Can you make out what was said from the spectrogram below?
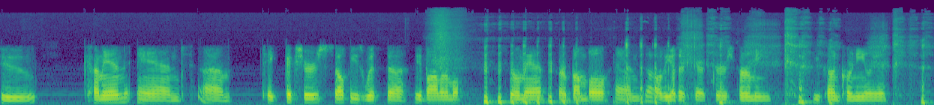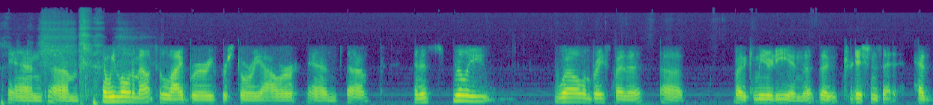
to come in and um, take pictures, selfies with uh, the abominable snowman or Bumble and all the other characters, Hermes, Yukon Cornelius, and um, and we loan them out to the library for story hour, and um, and it's really well embraced by the uh, by the community and the, the traditions that had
